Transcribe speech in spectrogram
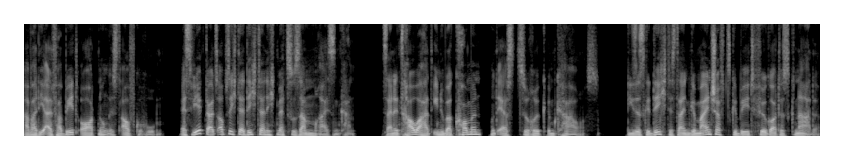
aber die Alphabetordnung ist aufgehoben. Es wirkt, als ob sich der Dichter nicht mehr zusammenreißen kann. Seine Trauer hat ihn überkommen und er ist zurück im Chaos. Dieses Gedicht ist ein Gemeinschaftsgebet für Gottes Gnade.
